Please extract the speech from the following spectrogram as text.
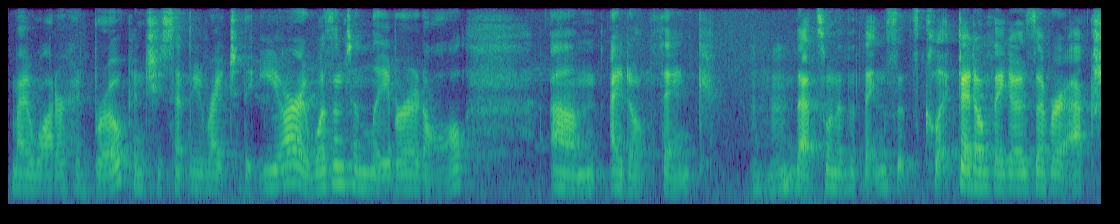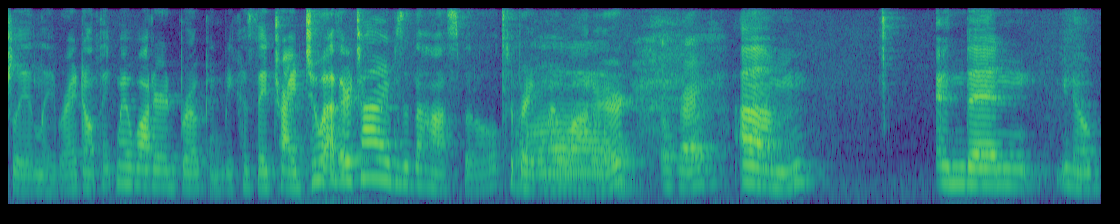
my water had broke and she sent me right to the ER. I wasn't in labor at all. Um, I don't think. That's one of the things that's clicked. I don't think I was ever actually in labor. I don't think my water had broken because they tried two other times in the hospital to break my water. Okay. Um, and then, you know,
